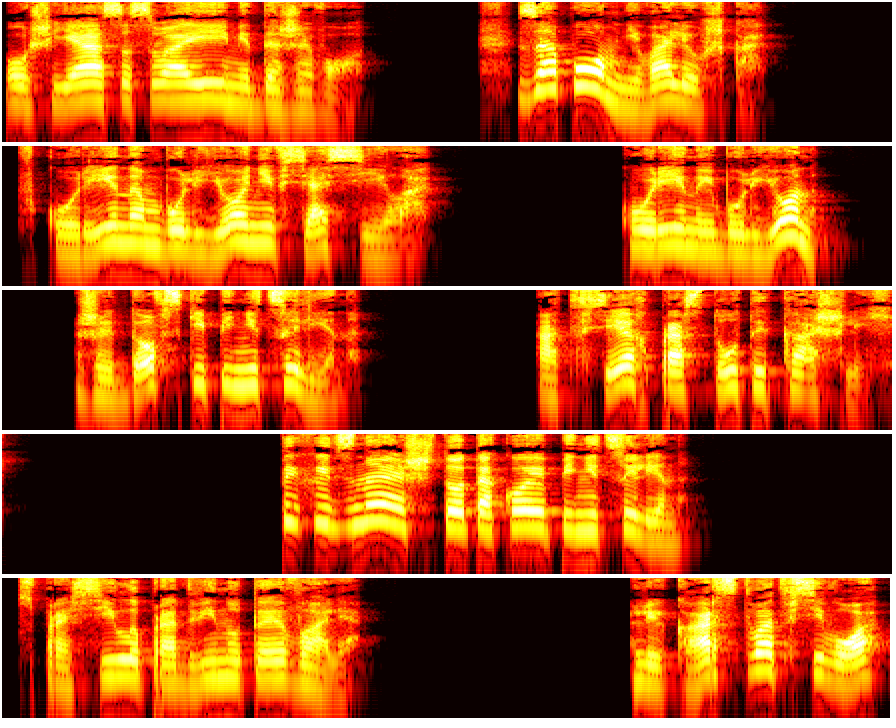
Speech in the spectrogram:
«Уж я со своими доживу. Запомни, Валюшка, в курином бульоне вся сила. Куриный бульон – жидовский пенициллин. От всех простуд и кашлей. «Ты хоть знаешь, что такое пенициллин?» – спросила продвинутая Валя. «Лекарство от всего.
